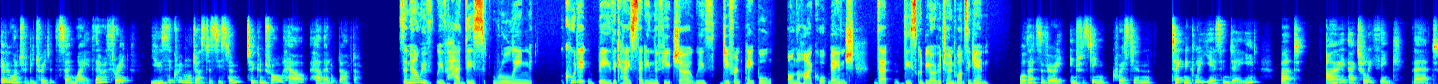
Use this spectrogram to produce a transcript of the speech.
Everyone should be treated the same way. If they're a threat, use the criminal justice system to control how, how they're looked after. So now we've we've had this ruling. Could it be the case that in the future, with different people on the High Court bench, that this could be overturned once again? Well, that's a very interesting question. Technically, yes, indeed. But I actually think that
